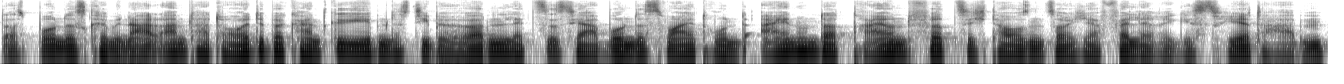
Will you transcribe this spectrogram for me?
Das Bundeskriminalamt hat heute bekannt gegeben, dass die Behörden letztes Jahr bundesweit rund 143.000 solcher Fälle registriert haben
